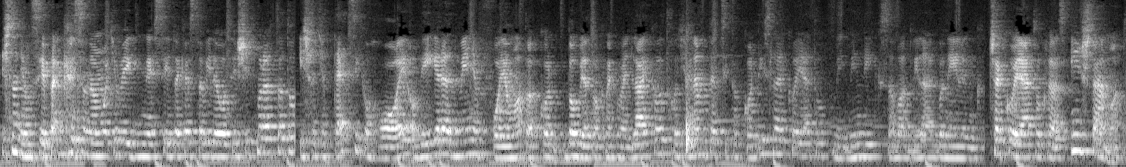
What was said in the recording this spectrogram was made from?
és nagyon szépen köszönöm, hogyha végignéztétek ezt a videót és itt maradtatok. És hogyha tetszik a haj, a végeredmény, a folyamat, akkor dobjatok nekem egy lájkot, hogyha nem tetszik, akkor diszlájkoljátok, még mindig szabad világban élünk. Csekkoljátok le az Instámat,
